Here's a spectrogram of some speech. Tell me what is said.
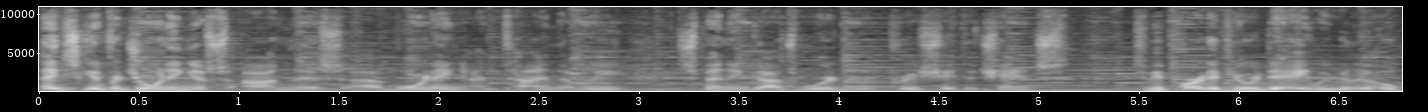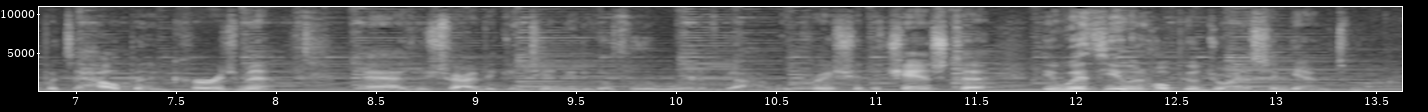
Thanks again for joining us on this uh, morning and time that we spend in God's Word. We appreciate the chance to be part of your day. We really hope it's a help and encouragement as we strive to continue to go through the Word of God. We appreciate the chance to be with you and hope you'll join us again tomorrow.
